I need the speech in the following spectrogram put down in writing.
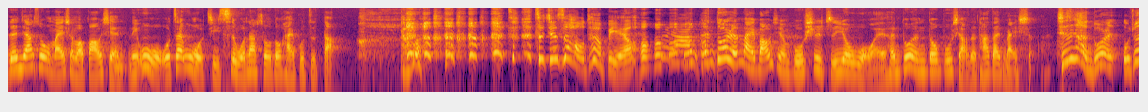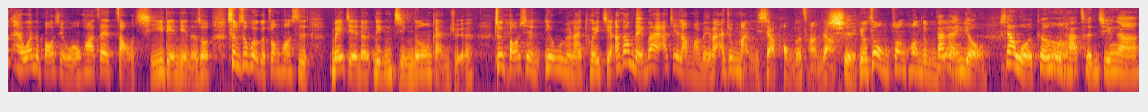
人家说我买什么保险，你问我，我再问我几次，我那时候都还不知道。这件事好特别哦。对啊，很多人买保险不是只有我哎，很多人都不晓得他在买什么。其实很多人，我觉得台湾的保险文化在早期一点点的时候，是不是会有个状况是梅姐的临景的那种感觉，就是保险业务员来推荐啊，刚北拜啊，这郎嘛北拜啊，就买一下捧个场这样，是有这种状况对不对？当然有，像我客户嗯他曾经啊，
